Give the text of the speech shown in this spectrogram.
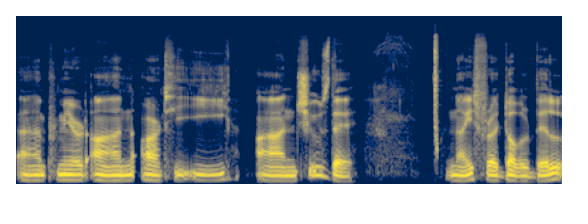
um, premiered on RTE on Tuesday night for a double bill.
